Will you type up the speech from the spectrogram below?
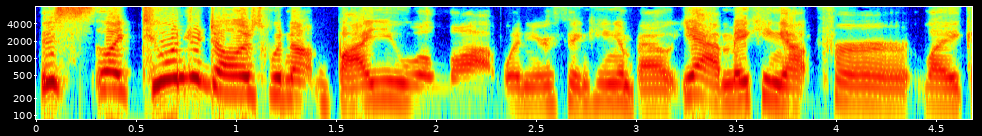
this like two hundred dollars would not buy you a lot when you're thinking about yeah making up for like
